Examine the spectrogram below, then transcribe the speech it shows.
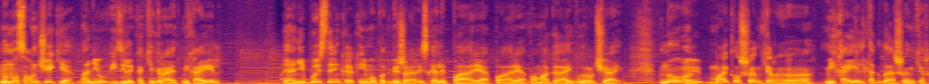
Но на саундчеке они увидели, как играет Михаэль. И они быстренько к нему подбежали и сказали, паря, паря, помогай, выручай. Ну, Майкл Шенкер, э, Михаэль тогда Шенкер,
